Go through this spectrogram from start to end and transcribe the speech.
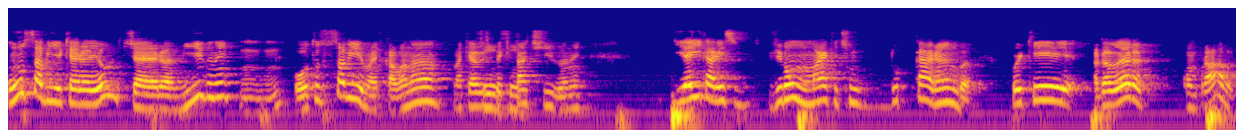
um sabia que era eu, já era amigo, né? Uhum. Outros sabia, mas ficava na, naquela Sim, expectativa, né? E aí, cara, isso virou um marketing do caramba. Porque a galera comprava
